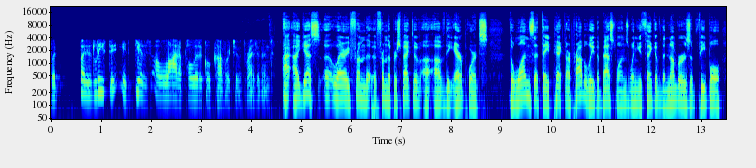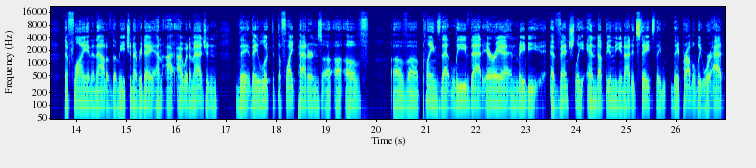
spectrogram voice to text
but but at least it, it, gives a lot of political cover to the president. I, I guess, uh, Larry, from the from the perspective of, of, the airports, the ones that they picked are probably the best ones when you think of the numbers of people that fly in and out of them each and every day. And I, I would imagine they they looked at the flight patterns uh, uh of of uh, planes that leave that area and maybe eventually end up in the United States. They they probably were at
